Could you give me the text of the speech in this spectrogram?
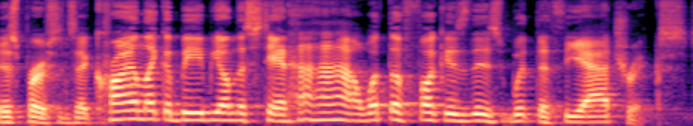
This person said, crying like a baby on the stand. Ha ha ha. What the fuck is this with the theatrics?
